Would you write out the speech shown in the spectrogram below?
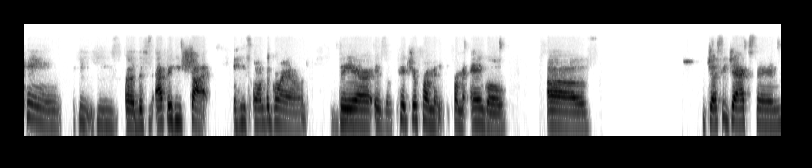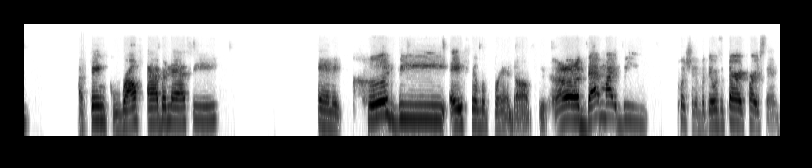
King, he he's uh, this is after he's shot and he's on the ground. There is a picture from an from an angle of Jesse Jackson, I think Ralph Abernathy, and it could be a Philip Randolph. Uh, that might be pushing it, but there was a third person.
